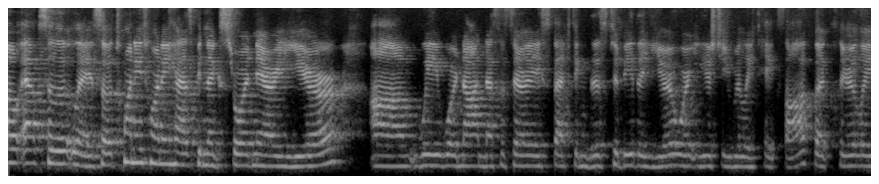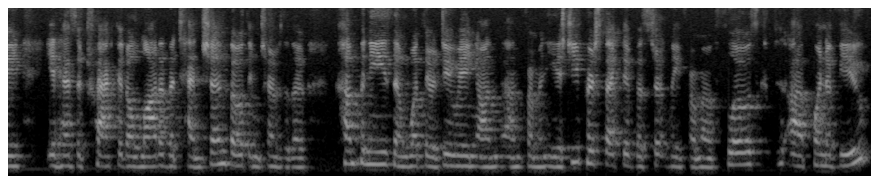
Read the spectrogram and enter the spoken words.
Oh, absolutely. So 2020 has been an extraordinary year. Um, we were not necessarily expecting this to be the year where ESG really takes off, but clearly it has attracted a lot of attention, both in terms of the companies and what they're doing on, um, from an ESG perspective, but certainly from a flows uh, point of view.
